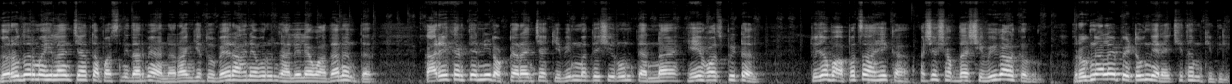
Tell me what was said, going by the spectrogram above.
गरोदर महिलांच्या तपासणीदरम्यान रांगेत उभे राहण्यावरून झालेल्या वादानंतर कार्यकर्त्यांनी डॉक्टरांच्या केबिनमध्ये शिरून त्यांना हे हॉस्पिटल तुझ्या बापाचा आहे का अशा शब्दात शिवीगाळ करून रुग्णालय पेटवून देण्याची धमकी दिली.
